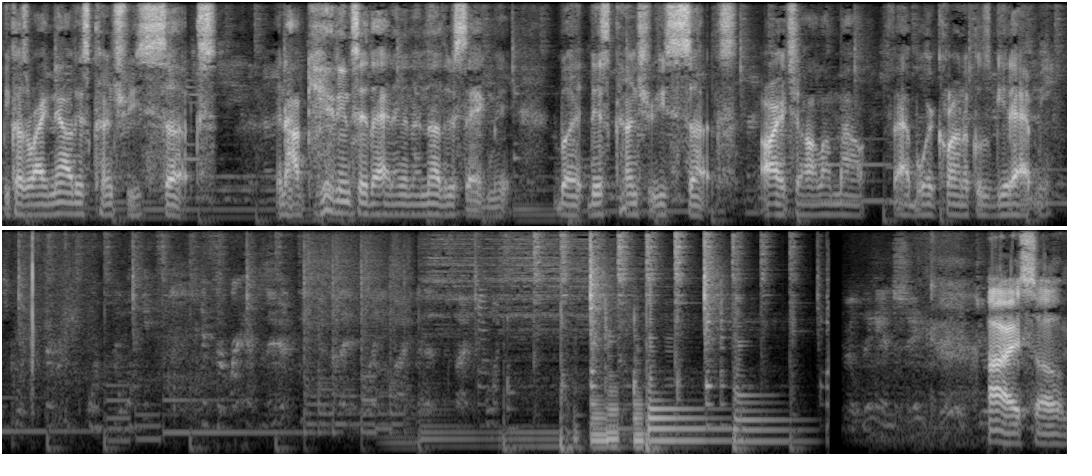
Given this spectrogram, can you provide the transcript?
Because right now, this country sucks, and I'll get into that in another segment. But this country sucks. All right, y'all, I'm out. Fat Boy Chronicles, get at me. All right, so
